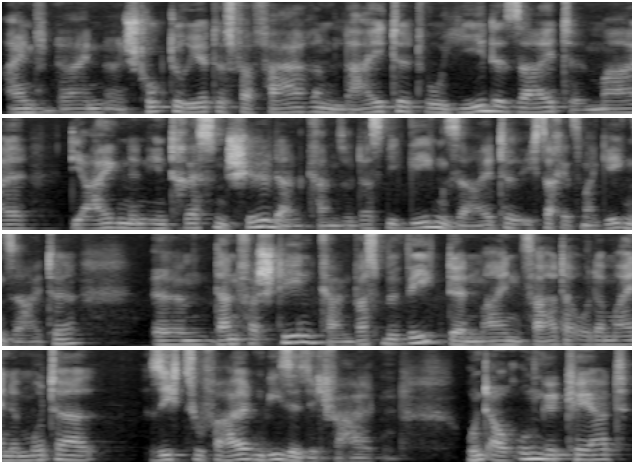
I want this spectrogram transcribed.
ein, ein strukturiertes Verfahren leitet, wo jede Seite mal die eigenen Interessen schildern kann, sodass die Gegenseite, ich sage jetzt mal Gegenseite, ähm, dann verstehen kann, was bewegt denn meinen Vater oder meine Mutter, sich zu verhalten, wie sie sich verhalten. Und auch umgekehrt,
